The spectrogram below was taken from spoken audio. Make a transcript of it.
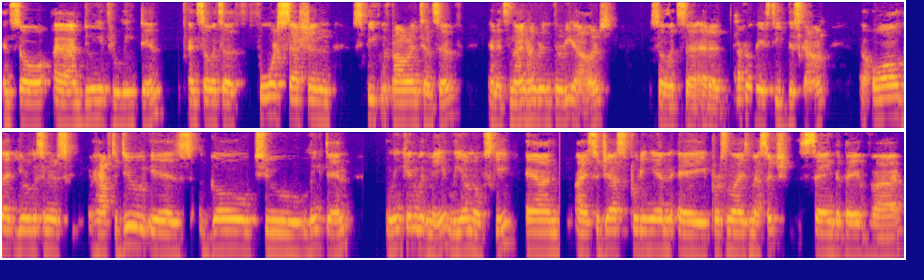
And so uh, I'm doing it through LinkedIn. And so it's a four session Speak with Power intensive, and it's $930. So it's uh, at a definitely a steep discount. Uh, all that your listeners have to do is go to LinkedIn, link in with me, Leo Novsky, and I suggest putting in a personalized message saying that they've uh,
